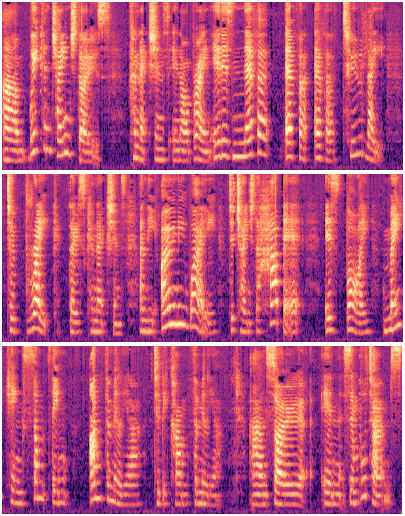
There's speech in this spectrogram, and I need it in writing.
Um, we can change those connections in our brain. It is never, ever, ever too late to break those connections. And the only way to change the habit is by making something unfamiliar to become familiar. And so, in simple terms,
